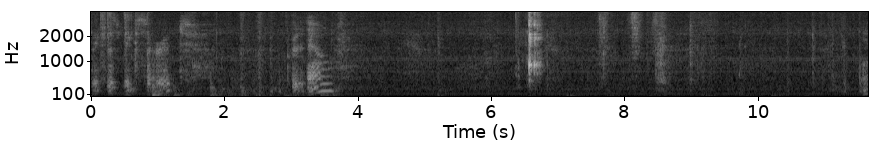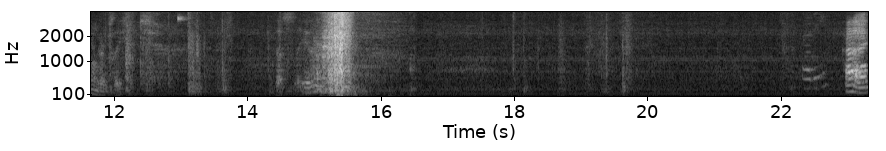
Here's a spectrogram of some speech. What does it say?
Take this big cigarette, put it down. and replace it. Thus Hi.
